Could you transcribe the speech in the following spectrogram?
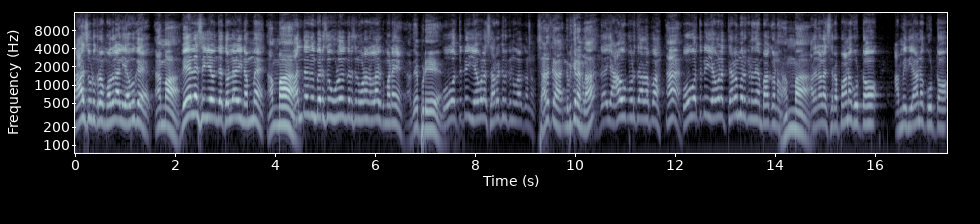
காசு கொடுக்குற முதலாளி அவங்க ஆமா. வேலை செய்ய வந்த தொழிலாளி நம்ம. ஆமா. வந்ததும் பெருசு உழவும் பெருசுன்னு போனா நல்லா இருக்குமானே? அது எப்படி? ஒவ்வொருத்திட்டும் எவ்வளவு சரக்கு இருக்குன்னு பார்க்கணும். சரக்கா? இங்க விக்கிறாங்களா? யாவப்படுத்தாதப்பா. ஒவ்வொருத்திட்டும் எவ்வளவு திறமை இருக்குன்னு தான் பார்க்கணும். ஆமா. அதனால சிறப்பான கூட்டம் அமைதியான கூட்டம்.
